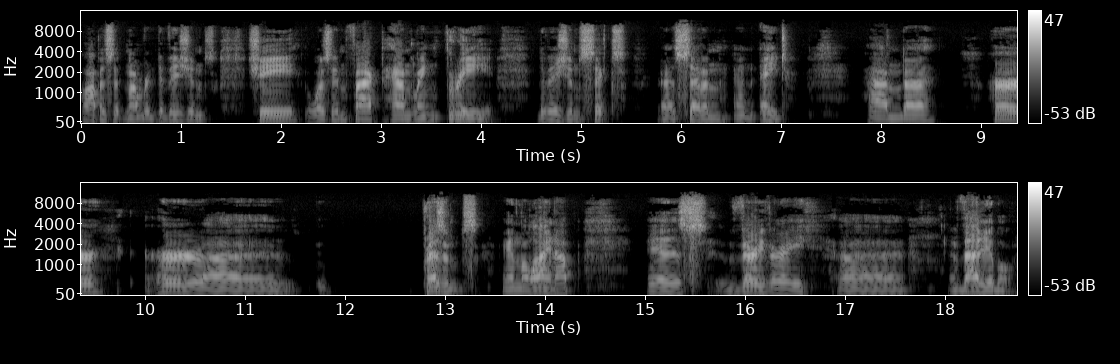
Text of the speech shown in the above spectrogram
opposite numbered divisions. She was in fact handling three, Division 6, uh, 7, and 8. And uh, her, her uh, presence in the lineup is very, very uh, valuable.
